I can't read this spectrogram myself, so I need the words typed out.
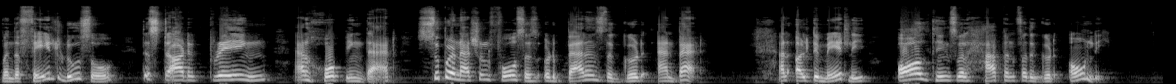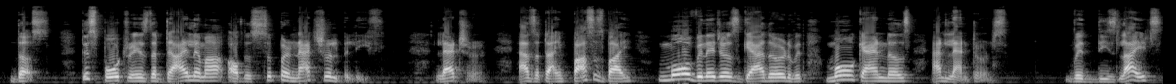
when they failed to do so, they started praying and hoping that supernatural forces would balance the good and bad. And ultimately, all things will happen for the good only. Thus, this portrays the dilemma of the supernatural belief. Later, as the time passes by, more villagers gathered with more candles and lanterns. With these lights,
